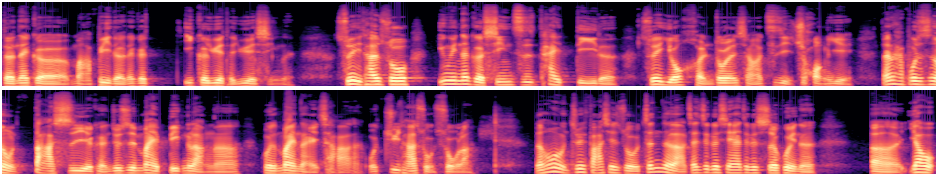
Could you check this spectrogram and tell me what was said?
的那个马币的那个一个月的月薪呢。所以他说，因为那个薪资太低了，所以有很多人想要自己创业，但他不是那种大事业，可能就是卖槟榔啊，或者卖奶茶。我据他所说啦，然后就会发现说，真的啦，在这个现在这个社会呢，呃，要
